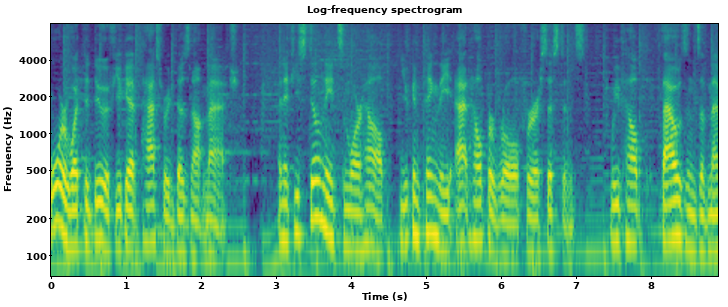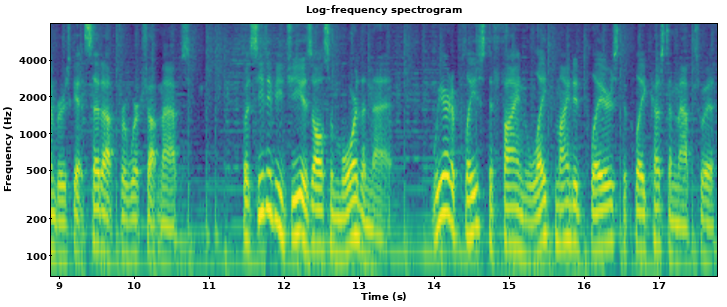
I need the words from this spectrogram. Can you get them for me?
or what to do if you get password does not match. And if you still need some more help, you can ping the at helper role for assistance. We've helped thousands of members get set up for workshop maps. But CWG is also more than that. We are the place to find like-minded players to play custom maps with.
